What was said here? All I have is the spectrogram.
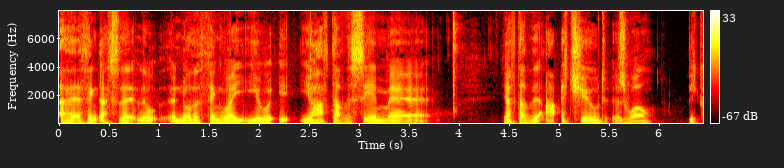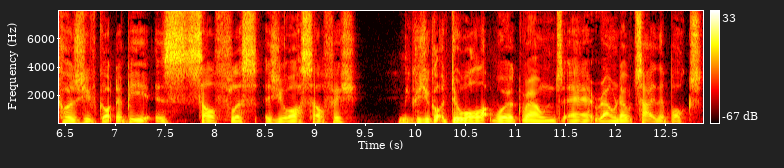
I think that's the, the, another thing where you you have to have the same. Uh, you have to have the attitude as well because you've got to be as selfless as you are selfish. Because you've got to do all that work round uh, round outside the box,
